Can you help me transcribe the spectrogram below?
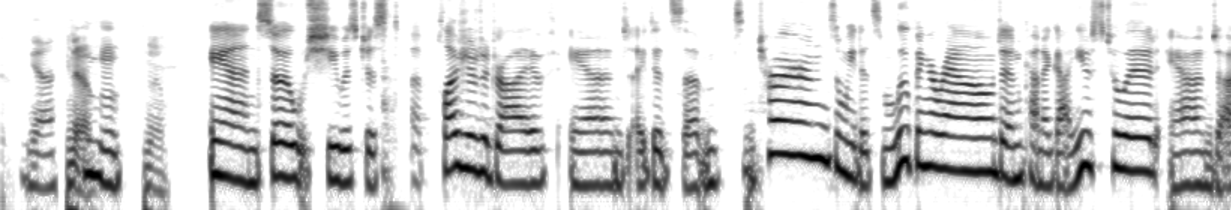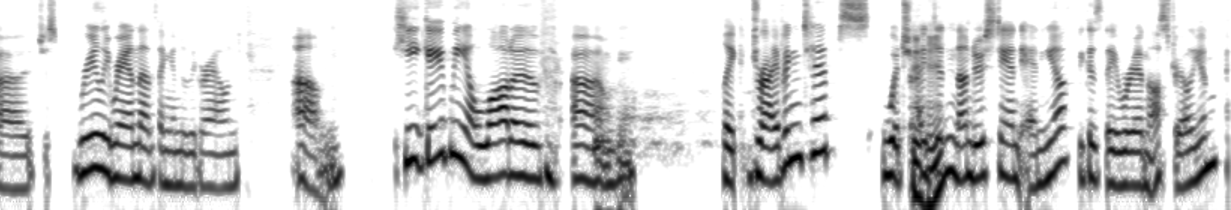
truck. Yeah. No. No. And so she was just a pleasure to drive. And I did some some turns and we did some looping around and kind of got used to it and uh, just really ran that thing into the ground. Um, he gave me a lot of um, like driving tips, which I Mhm. didn't understand any of because they were in Australian.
